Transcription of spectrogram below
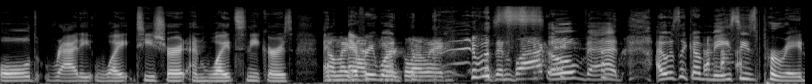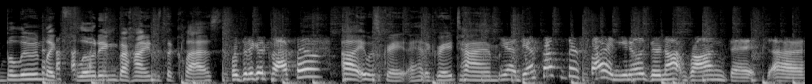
old ratty white T-shirt and white sneakers. And oh my everyone, God, glowing. it was, was in black. so bad. I was like a Macy's parade balloon, like floating behind the class. Was it a good class though? Uh, it was great. I had a great time. Yeah, dance classes are fun. You know, like they're not wrong that uh,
